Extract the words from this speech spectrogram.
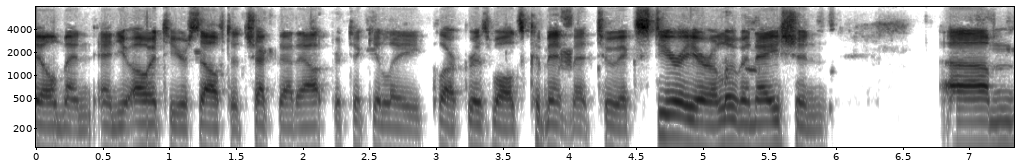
film, and, and you owe it to yourself to check that out, particularly Clark Griswold's commitment to exterior illumination. Um,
